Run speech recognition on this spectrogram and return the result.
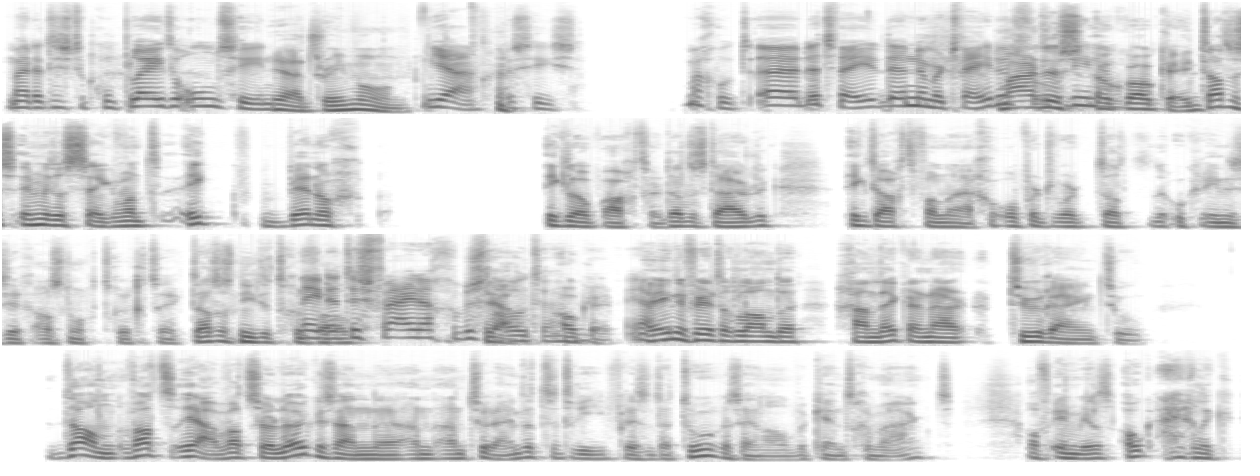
Maar dat is de complete onzin. Ja, Ja, Dream On. precies. Maar goed, eh, de, tweede, de nummer twee. Dus maar dus ook oké, dat is inmiddels zeker. Want ik ben nog, ik loop achter, dat is duidelijk. Ik dacht van nou, geopperd wordt dat de Oekraïne zich alsnog terugtrekt. Dat is niet het geval. Nee, dat is vrijdag besloten. Ja, oké. Ja. 41 landen gaan lekker naar Turijn toe. Dan, wat, ja, wat zo leuk is aan, eh, aan, aan Turijn, dat de drie presentatoren zijn al bekendgemaakt. Of inmiddels ook eigenlijk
